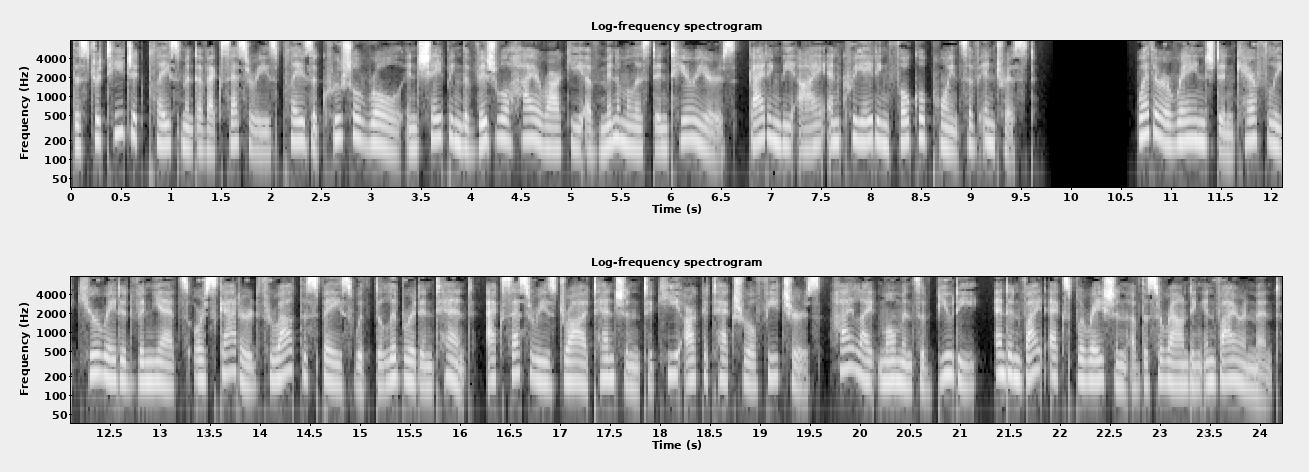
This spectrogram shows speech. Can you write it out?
the strategic placement of accessories plays a crucial role in shaping the visual hierarchy of minimalist interiors, guiding the eye and creating focal points of interest. Whether arranged in carefully curated vignettes or scattered throughout the space with deliberate intent, accessories draw attention to key architectural features, highlight moments of beauty, and invite exploration of the surrounding environment.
